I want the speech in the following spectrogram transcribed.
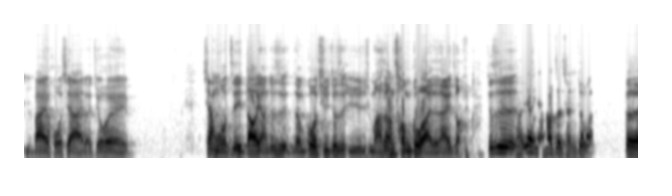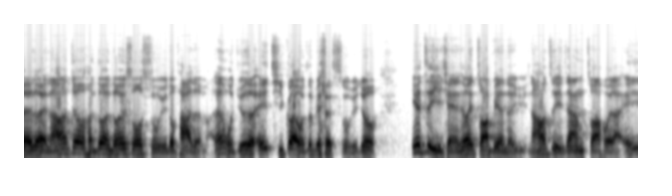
礼拜活下来了，就会像我自己刀养，就是人过去就是鱼马上冲过来的那一种，就是要养到这程度。对对对，然后就很多人都会说属鱼都怕人嘛，但是我觉得诶奇怪，我这边的属鱼就。因为自己以前就会抓别人的鱼，然后自己这样抓回来，哎，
